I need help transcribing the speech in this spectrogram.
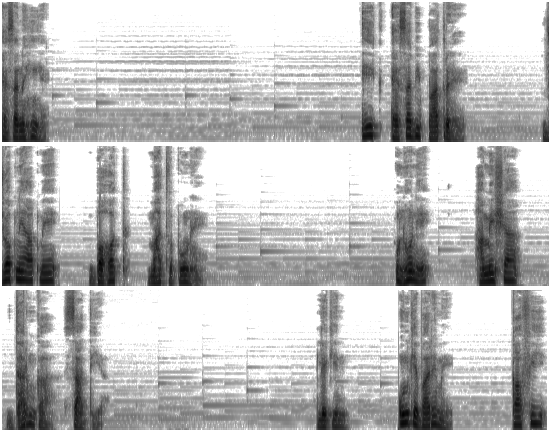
ऐसा नहीं है। एक ऐसा भी पात्र है, जो अपने आप में बहुत महत्वपूर्ण है। उन्होंने हमेशा धर्म का साथ दिया। लेकिन उनके बारे में काफ़ी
